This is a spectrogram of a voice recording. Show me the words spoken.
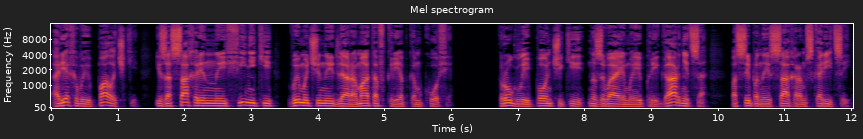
ореховые палочки и засахаренные финики, вымоченные для аромата в крепком кофе. Круглые пончики, называемые пригарница — посыпанные сахаром с корицей,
